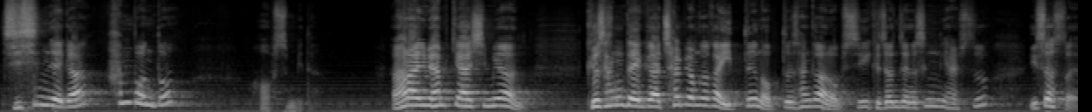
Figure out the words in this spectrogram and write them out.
지신 예가 한 번도 없습니다. 하나님이 함께 하시면 그 상대가 철병가가 있든 없든 상관없이 그 전쟁을 승리할 수 있었어요.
